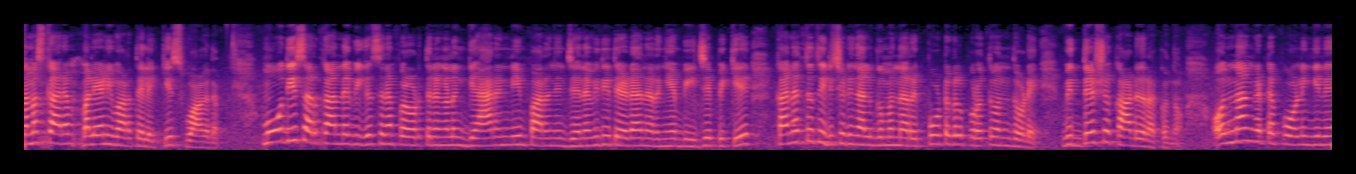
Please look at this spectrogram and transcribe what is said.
നമസ്കാരം. മലയാളി വാർത്തയിലേക്ക് സ്വാഗതം. മോദി സർക്കാരിന്റെ വികസന പ്രവർത്തനങ്ങളും ഗ്യാരണ്ടിയും പറഞ്ഞ് ജനവിധി തേടാനിറങ്ങിയ ബി ജെ പിക്ക് കനത്ത തിരിച്ചടി നൽകുമെന്ന റിപ്പോർട്ടുകൾ പുറത്തുവന്നതോടെ വിദ്വേഷ കാർഡ് ഇറക്കുന്നു. ഒന്നാം ഘട്ട പോളിംഗിന്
